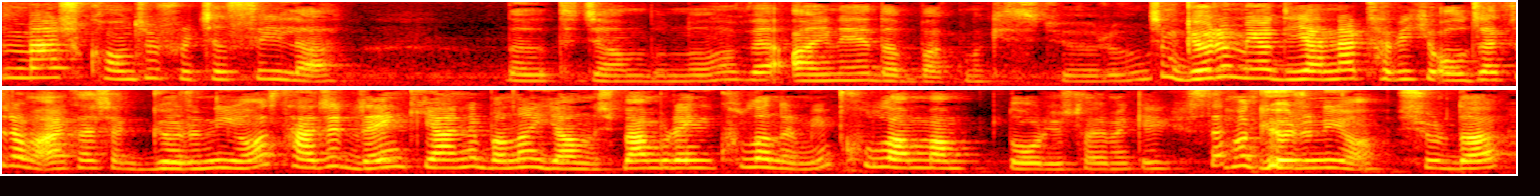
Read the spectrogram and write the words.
Şimdi ben şu kontür fırçasıyla dağıtacağım bunu ve aynaya da bakmak istiyorum. Şimdi görünmüyor diyenler tabii ki olacaktır ama arkadaşlar görünüyor. Sadece renk yani bana yanlış. Ben bu rengi kullanır mıyım? Kullanmam doğruyu söylemek gerekirse. Ama görünüyor. Şurada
